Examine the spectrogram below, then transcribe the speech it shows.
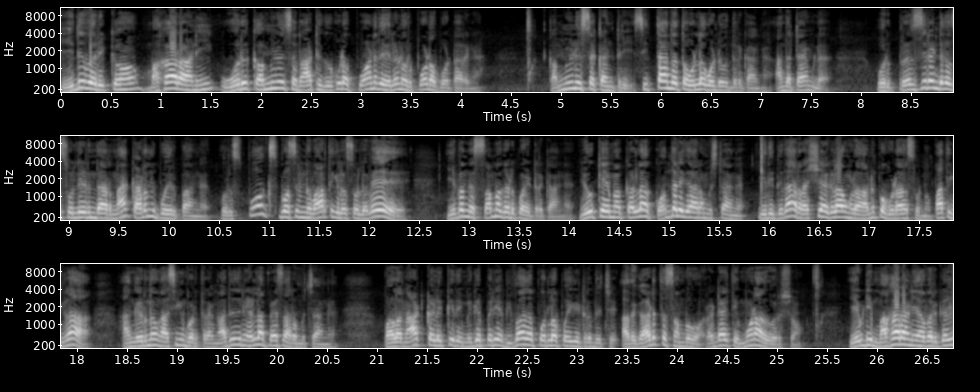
இது வரைக்கும் மகாராணி ஒரு கம்யூனிஸ்ட் நாட்டுக்கு கூட போனதே இல்லைன்னு ஒரு போட போட்டாருங்க. கம்யூனிஸ்ட் கண்ட்ரி சித்தாந்தத்தை உள்ளே கொண்டு வந்திருக்காங்க அந்த டைமில். ஒரு பிரசிடென்ட் இதை சொல்லியிருந்தாருன்னா கடந்து போயிருப்பாங்க. ஒரு ஸ்போக்ஸ் பர்சன் வார்த்தைகளை சொல்லவே இவங்க சம கடுப்பாயிட்டு இருக்காங்க யூகே மக்கள்லாம் கொந்தளிக்க ஆரம்பிச்சிட்டாங்க. இதுக்கு தான் ரஷ்யாக்கெல்லாம் அவங்கள அனுப்பக்கூடாது சொன்னோம். பார்த்தீங்களா அங்கே இருந்தவங்க அசிங்கப்படுத்துறாங்க. அது எல்லாம் பேச ஆரம்பிச்சாங்க. பல நாட்களுக்கு இது மிகப்பெரிய விவாத பொருளாக போய்கிட்டு இருந்துச்சு. அதுக்கு அடுத்த சம்பவம் ரெண்டாயிரத்தி மூணாவது வருஷம். எப்படி மகாராணி அவர்கள்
